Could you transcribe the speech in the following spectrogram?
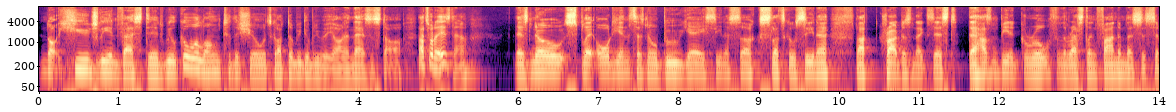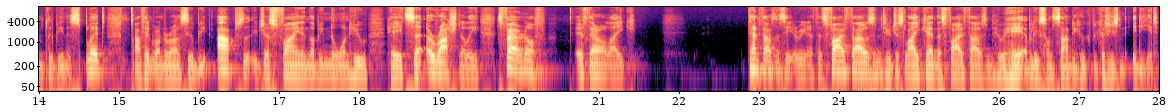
not hugely invested. We'll go along to the show. It's got WWE on, and there's a star. That's what it is now. There's no split audience. There's no boo, yay, Cena sucks, let's go Cena. That crowd doesn't exist. There hasn't been a growth in the wrestling fandom. There's just simply been a split. I think Ronda Rousey will be absolutely just fine, and there'll be no one who hates her irrationally. It's fair enough if there are like 10,000 seat arena, if there's 5,000 who just like her and there's 5,000 who hate her beliefs on Sandy Hook because she's an idiot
